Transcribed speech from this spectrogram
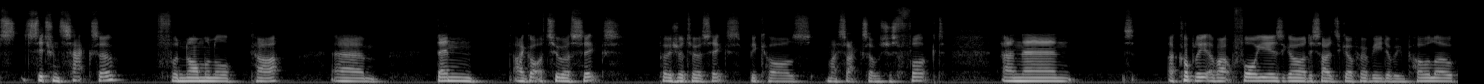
Citroen Saxo, phenomenal car. Um, then I got a 206, Peugeot 206, because my Saxo was just fucked. And then a couple of about four years ago, I decided to go for a VW Polo.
